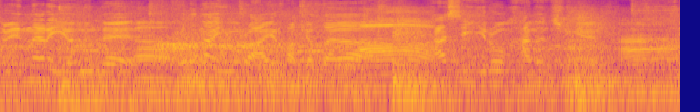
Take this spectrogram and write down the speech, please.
저 옛날에 E였는데 아. 코로나 이후로 I로 바뀌었다가 아. 다시 E로 가는 중이에요. 아. 아.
